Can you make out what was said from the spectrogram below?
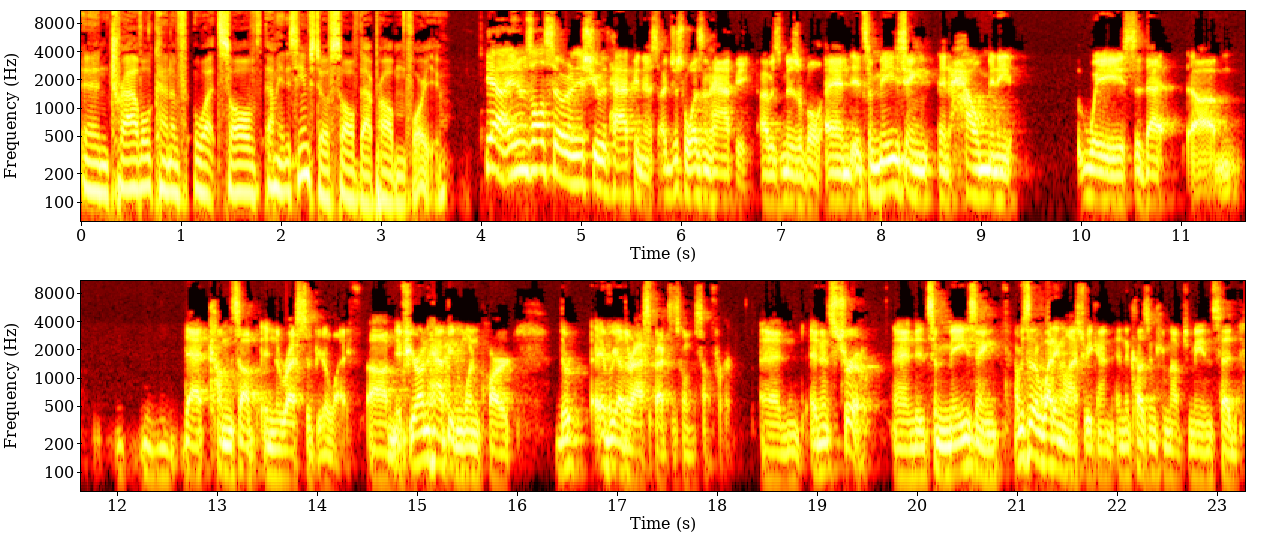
and travel kind of what solved. I mean, it seems to have solved that problem for you. Yeah, and it was also an issue with happiness. I just wasn't happy. I was miserable, and it's amazing in how many ways that um, that comes up in the rest of your life. Um, if you're unhappy in one part, the, every other aspect is going to suffer. And, and it's true. And it's amazing. I was at a wedding last weekend and the cousin came up to me and said,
